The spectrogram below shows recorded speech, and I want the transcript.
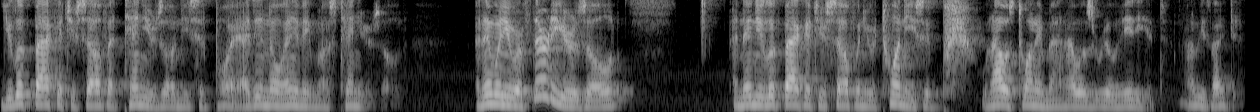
you look back at yourself at 10 years old and you said, Boy, I didn't know anything when I was 10 years old. And then when you were 30 years old, and then you look back at yourself when you were 20, you said, when I was 20, man, I was a real idiot. At least I did.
